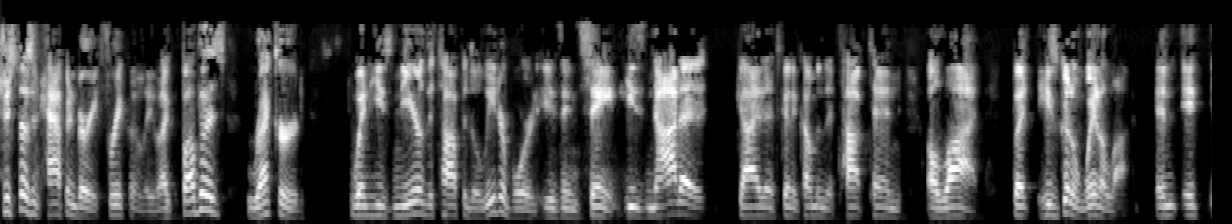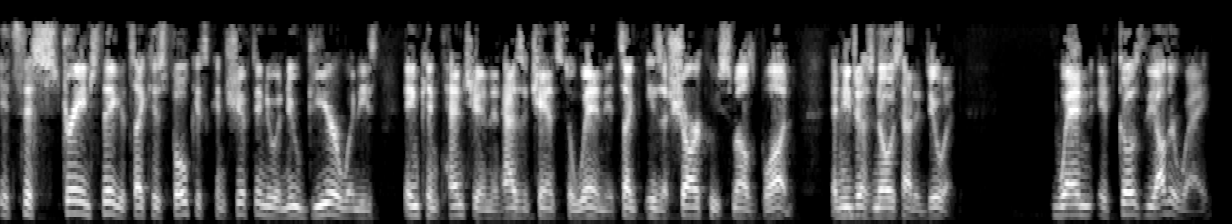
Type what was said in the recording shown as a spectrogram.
just doesn't happen very frequently. Like Bubba's record when he's near the top of the leaderboard is insane. He's not a guy that's going to come in the top 10 a lot, but he's going to win a lot. And it, it's this strange thing. It's like his focus can shift into a new gear when he's in contention and has a chance to win. It's like he's a shark who smells blood and he just knows how to do it. When it goes the other way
